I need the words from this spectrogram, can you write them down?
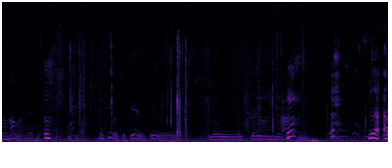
No, no, ma... Mm. Anzi, sì, sì, ma c'è pieno, pieno. eh. Non, non sai dove girarti. เลือกเอา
